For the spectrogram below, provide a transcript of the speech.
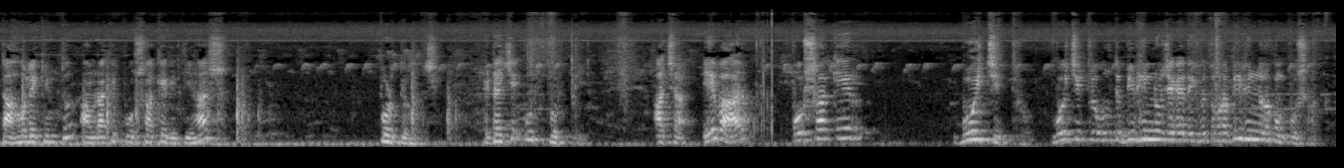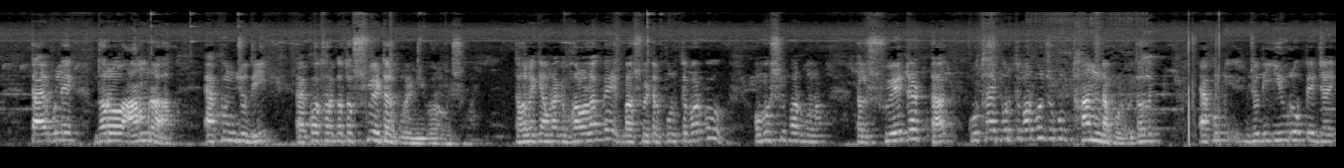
তাহলে কিন্তু আমরাকে পোশাকের ইতিহাস পড়তে হচ্ছে। এটা হচ্ছে উৎপত্তি। আচ্ছা এবার পোশাকের বৈচিত্র্য। বৈচিত্র্য বলতে বিভিন্ন জায়গায় দেখবে তোমরা বিভিন্ন রকম পোশাক। তাই বলে ধরো আমরা এখন যদি কথার কথা সোয়েটার পরে নিই গরমের সময়। তাহলে কি আমাকে ভালো লাগবে? বা সোয়েটার পরতে পারব? অবশ্যই পারব না। তাহলে সোয়েটারটা কোথায় পরতে পারব? যখন ঠান্ডা পড়বে। তাহলে এখন যদি ইউরোপে যাই,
